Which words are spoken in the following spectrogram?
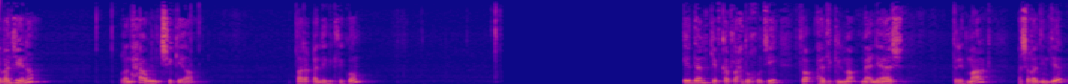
غنجي هنا غنحاول نتشيكيها الطريقة اللي قلت لكم. إذا كيف كتلاحظوا خوتي فهاد الكلمة ما عليهاش تريد مارك أش غادي ندير؟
